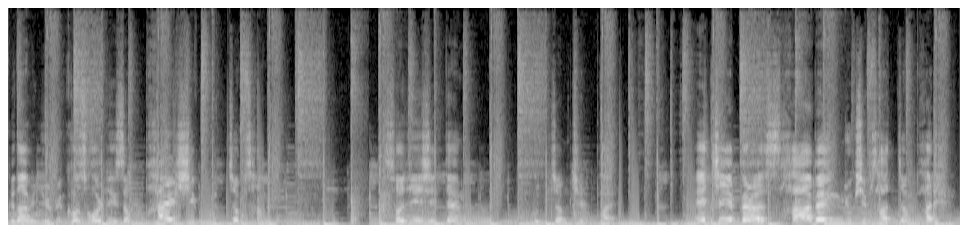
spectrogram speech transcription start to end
그 다음에 유비코스 홀딩스 89.30 서진 시스템 9.78 HFL 464.81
